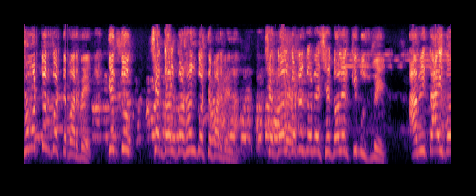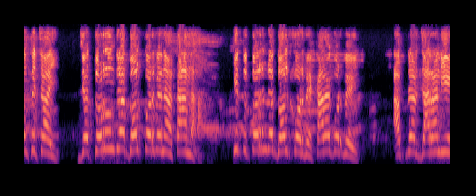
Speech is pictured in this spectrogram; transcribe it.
সমর্থন করতে পারবে, কিন্তু সে দল গঠন করতে পারবে না। সে দল গঠন করবে, সে দলের কি বুঝবে? আমি তাই বলতে চাই যে তরুণরা দল করবে না, তা না। কিন্তু তরুণরা দল করবে, কারা করবে? আপনার যারা নিয়ে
